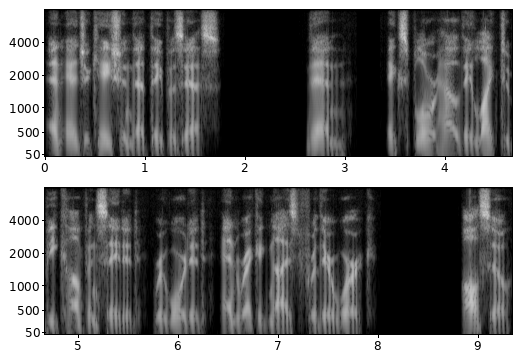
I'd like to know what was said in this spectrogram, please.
and education that they possess. Then, explore how they like to be compensated, rewarded, and recognized for their work. Also,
